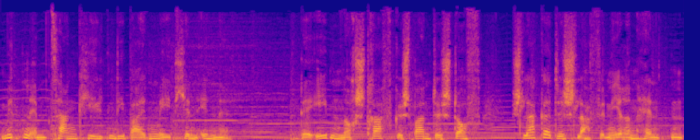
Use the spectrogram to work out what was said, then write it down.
Mitten im Zank hielten die beiden Mädchen inne. Der eben noch straff gespannte Stoff schlackerte schlaff in ihren Händen.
